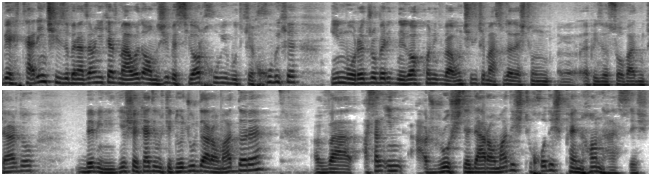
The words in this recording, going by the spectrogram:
بهترین چیز به نظر من یکی از موارد آموزشی بسیار خوبی بود که خوبی که این مورد رو برید نگاه کنید و اون چیزی که مسعود ازش تو اون اپیزود صحبت می‌کرد و ببینید. یه شرکتی بود که دو جور درآمد داره و اصلا این رشد درآمدش تو خودش پنهان هستش.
